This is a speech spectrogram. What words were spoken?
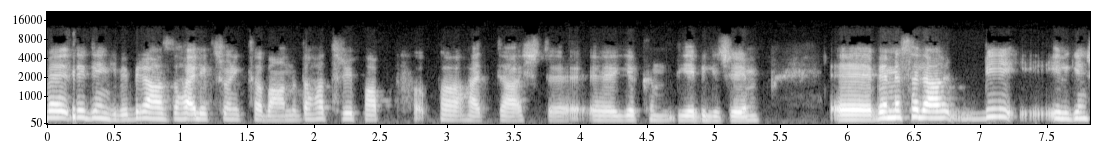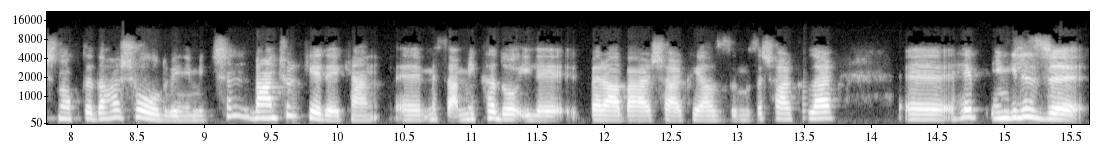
Ve dediğin gibi biraz daha elektronik tabanlı, daha trip hop'a hatta işte e, yakın diyebileceğim. E, ve mesela bir ilginç nokta daha şu oldu benim için. Ben Türkiye'deyken e, mesela Mikado ile beraber şarkı yazdığımızda şarkılar e, hep İngilizce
